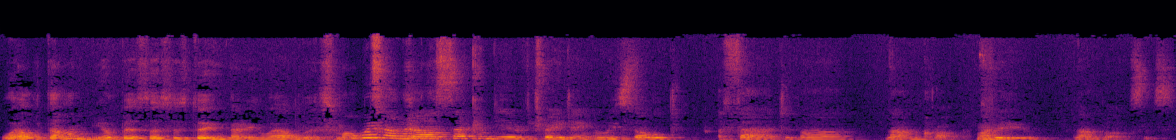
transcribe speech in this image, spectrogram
Well done, your business is doing very well this month. We're now in our second year of trading and we sold a third of our lamb crop Wow. through lamb boxes.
